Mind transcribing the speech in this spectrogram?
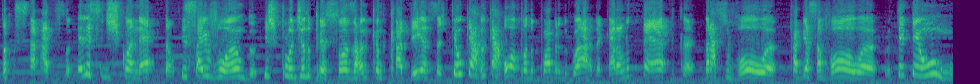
Tokusatsu. Eles se desconectam e saem voando, explodindo pessoas, arrancando cabeças. Tem um que arranca a roupa do pobre do guarda, cara. Luta épica. Braço voa, cabeça voa. Tem, tem um,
